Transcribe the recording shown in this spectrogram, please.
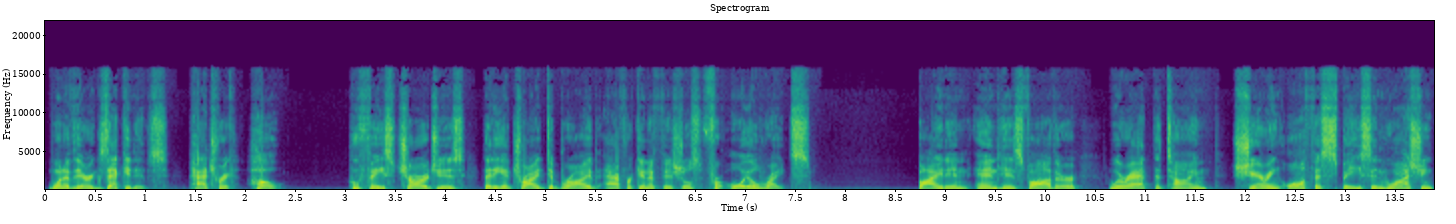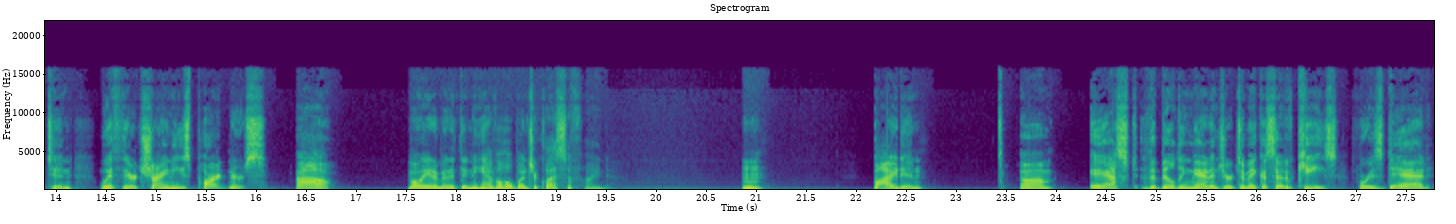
one of their executives, Patrick Ho, who faced charges that he had tried to bribe African officials for oil rights. Biden and his father were at the time sharing office space in Washington with their Chinese partners. Oh, well, wait a minute. Didn't he have a whole bunch of classified? Hmm. Biden um, asked the building manager to make a set of keys for his dad,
